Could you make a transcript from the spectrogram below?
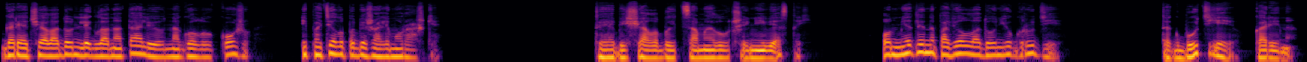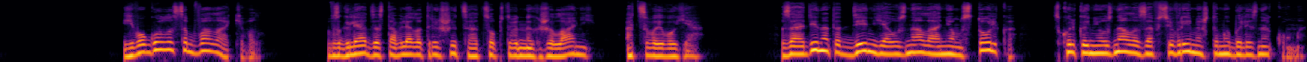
Горячая ладонь легла на талию, на голую кожу, и по телу побежали мурашки. «Ты обещала быть самой лучшей невестой». Он медленно повел ладонью к груди. Так будь ею, Карина. Его голос обволакивал. Взгляд заставлял отрешиться от собственных желаний, от своего «я». За один этот день я узнала о нем столько, сколько не узнала за все время, что мы были знакомы.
